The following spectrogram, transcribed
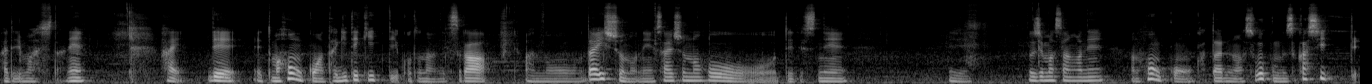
ありましたね。はい、で、えっとまあ、香港は多義的っていうことなんですがあの第一章のね最初の方でですねえー、野島さんがねあの香港を語るのはすごく難しいって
